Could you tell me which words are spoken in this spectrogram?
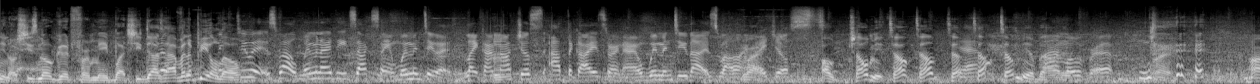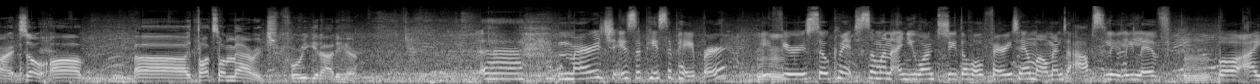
you know, she's no good for me, but she does No, have an appeal women though. do it as well. Women are the exact same. Women do it. Like I'm not just at the guys right now. Women do that as well. And Right. I just Oh, tell me, tell, tell, tell, Yeah. tell, tell me about I'm it. over it. Right. All right. So, um, uh, thoughts on marriage before we get out of here? marriage is a piece of paper. Mm-hmm. If you're so committed to someone and you want to do the whole fairy tale moment, absolutely live. Mm-hmm. But I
